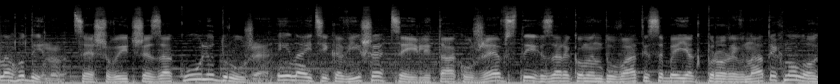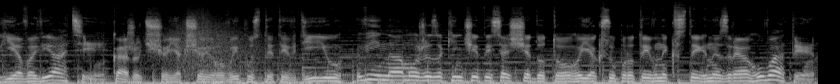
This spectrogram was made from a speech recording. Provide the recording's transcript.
на годину. Це швидше за кулю, друже. І найцікавіше, цей літак уже встиг зарекомендувати себе як проривна технологія в авіації. кажуть, що якщо його випустити в дію, війна може закінчитися ще до того, як супротивник встигне зреагувати.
